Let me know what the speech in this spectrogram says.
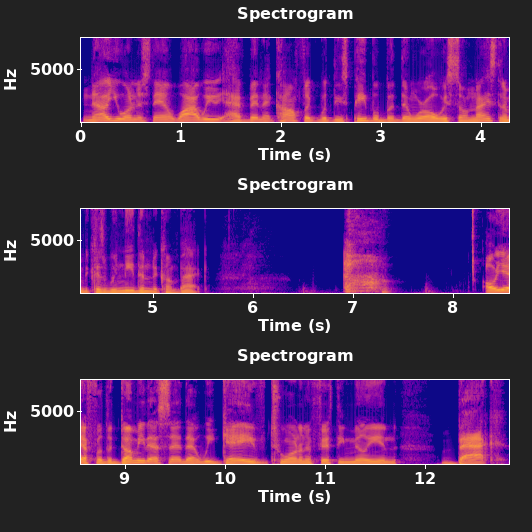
Now you understand why we have been at conflict with these people, but then we're always so nice to them because we need them to come back. Oh yeah, for the dummy that said that we gave 250 million back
